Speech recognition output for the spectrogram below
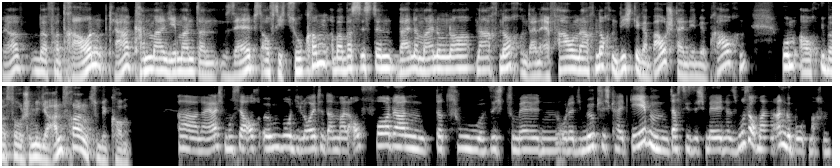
Ja, über Vertrauen, klar, kann mal jemand dann selbst auf sich zukommen, aber was ist denn deiner Meinung nach noch und deiner Erfahrung nach noch ein wichtiger Baustein, den wir brauchen, um auch über Social Media Anfragen zu bekommen? Äh, naja, ich muss ja auch irgendwo die Leute dann mal auffordern, dazu sich zu melden oder die Möglichkeit geben, dass sie sich melden. Also ich muss auch mal ein Angebot machen.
